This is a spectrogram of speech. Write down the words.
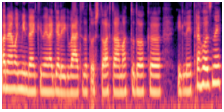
hanem hogy mindenkinél egy elég változatos tartalmat tudok így létrehozni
